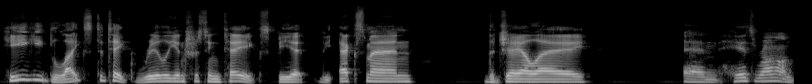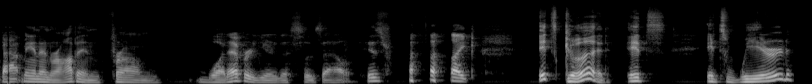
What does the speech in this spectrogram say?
he likes to take really interesting takes, be it the X-Men, the JLA, and his run on Batman and Robin from whatever year this was out. His like it's good. It's it's weird,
